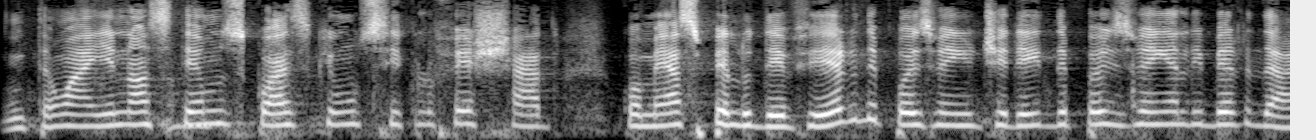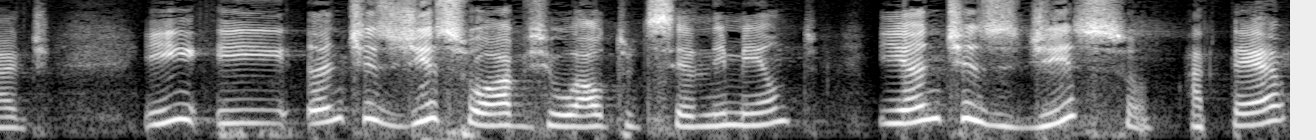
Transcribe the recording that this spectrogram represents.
Então aí nós temos quase que um ciclo fechado. Começa pelo dever, depois vem o direito, depois vem a liberdade. E, e antes disso, óbvio, o autodiscernimento. E antes disso, até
